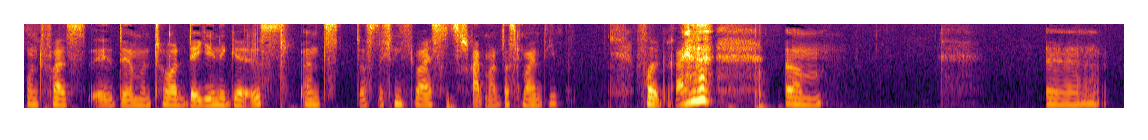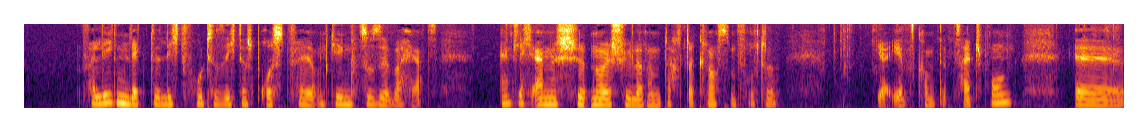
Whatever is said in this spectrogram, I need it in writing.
Und falls äh, der Mentor derjenige ist und das ich nicht weiß, schreibt man das mal in die Folge rein. ähm, äh, verlegen leckte Lichtfote sich das Brustfell und ging zu Silberherz. Endlich eine Sch neue Schülerin, dachte Knospenfote. Ja, jetzt kommt der Zeitsprung. Äh,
